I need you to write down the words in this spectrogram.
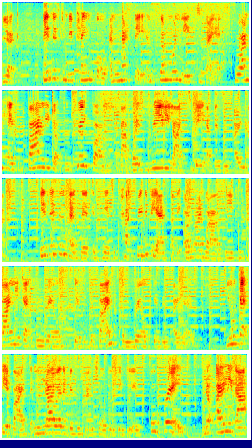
Look, Business can be painful and messy, and someone needs to say it. So I'm here to finally drop some truth bombs about what it's really like to be a business owner. Business Uncensored is here to cut through the BS of the online world so you can finally get some real business advice from real business owners. You'll get the advice that no other business mentor will give you for free. Not only that,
